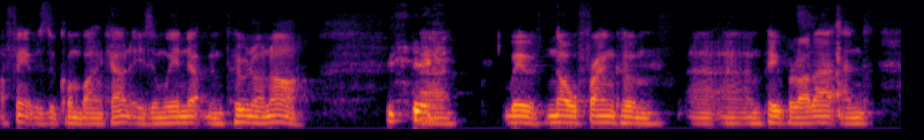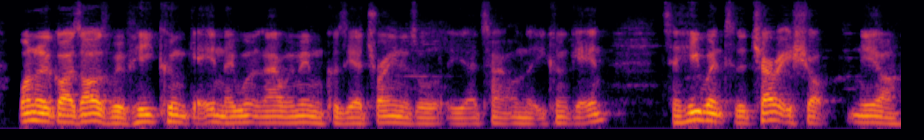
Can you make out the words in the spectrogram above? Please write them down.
I think it was the Combine counties, and we ended up in Poona Na. Uh, with Noel Frankham uh, and people like that. And one of the guys I was with, he couldn't get in. They wouldn't allow him in because he had trainers or he had something on that he couldn't get in. So he went to the charity shop near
